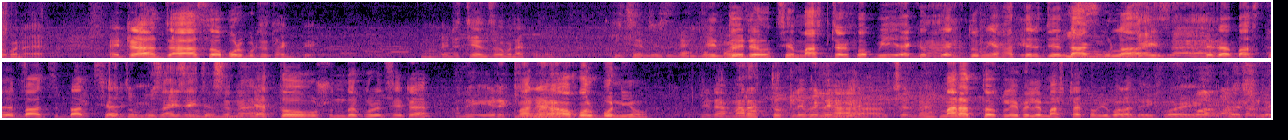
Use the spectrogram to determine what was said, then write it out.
হবে না। এটা যা আছে অপরিবর্তিত থাকবে। এটা চেঞ্জ হবে না কোনো। কিন্তু এটা হচ্ছে মাস্টার কপি একদমই হাতের যে দাগগুলা। সেটা বাঁচতে বাঁচছে আর এত সুন্দর করেছে এটা। মানে মানে অকল্পনীয়। এটা মারাত্মক লেভেলের হ্যাঁ। লেভেলের মাস্টার কপি বলা যায় এটা আসলে।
